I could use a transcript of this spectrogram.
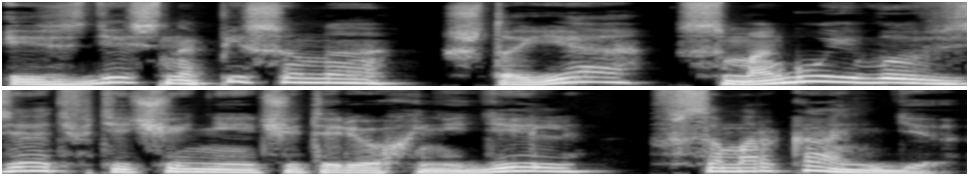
И здесь написано, что я смогу его взять в течение четырех недель в Самарканде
